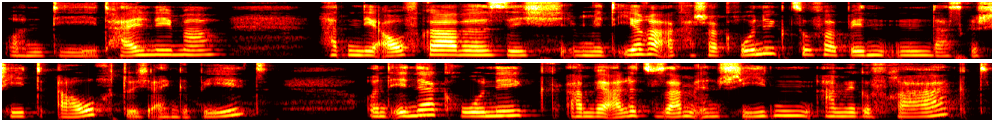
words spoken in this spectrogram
Und die Teilnehmer hatten die Aufgabe, sich mit ihrer Akasha Chronik zu verbinden. Das geschieht auch durch ein Gebet. Und in der Chronik haben wir alle zusammen entschieden, haben wir gefragt,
